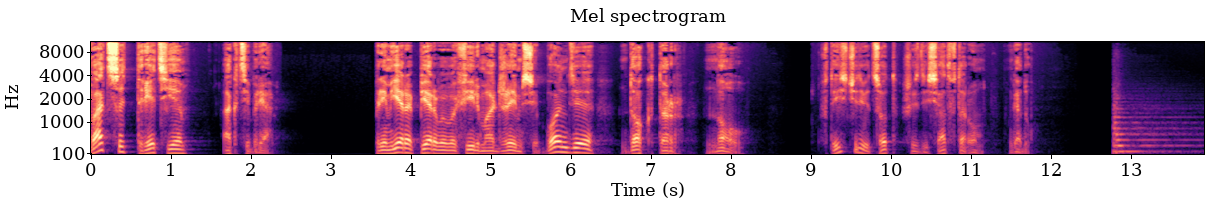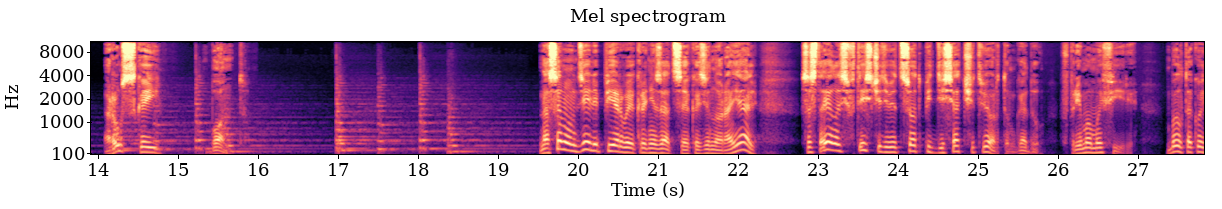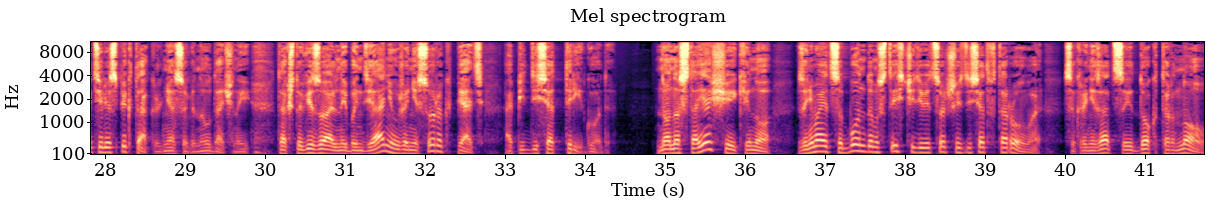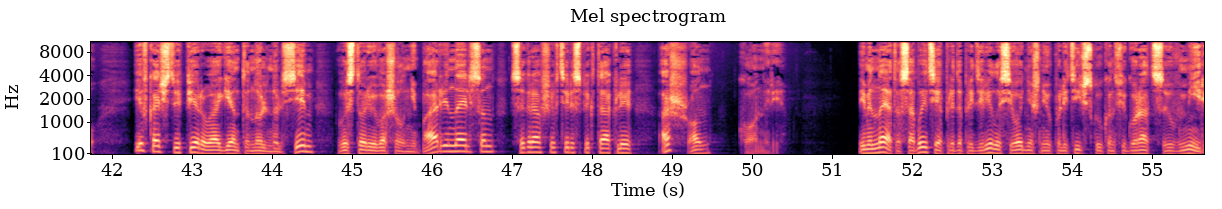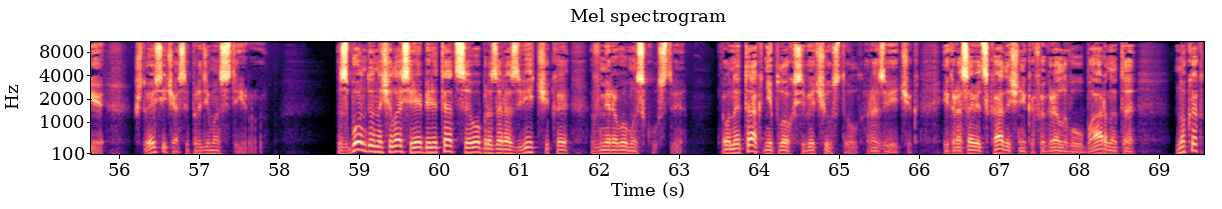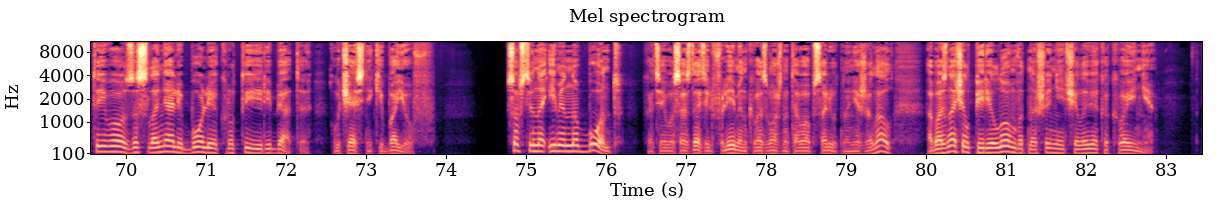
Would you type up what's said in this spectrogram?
23 октября. Премьера первого фильма о Джеймсе Бонде «Доктор Ноу» в 1962 году. Русский Бонд На самом деле первая экранизация «Казино Рояль» состоялась в 1954 году в прямом эфире – был такой телеспектакль, не особенно удачный, так что визуальной Бондиане уже не 45, а 53 года. Но настоящее кино занимается Бондом с 1962 с экранизацией «Доктор Ноу», и в качестве первого агента 007 в историю вошел не Барри Нельсон, сыгравший в телеспектакле, а Шон Коннери. Именно это событие предопределило сегодняшнюю политическую конфигурацию в мире, что я сейчас и продемонстрирую. С Бонда началась реабилитация образа разведчика в мировом искусстве. Он и так неплохо себя чувствовал, разведчик, и красавец Кадочников играл его у Барната, но как-то его заслоняли более крутые ребята, участники боев. Собственно, именно Бонд — хотя его создатель Флеминг, возможно, того абсолютно не желал, обозначил перелом в отношении человека к войне.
